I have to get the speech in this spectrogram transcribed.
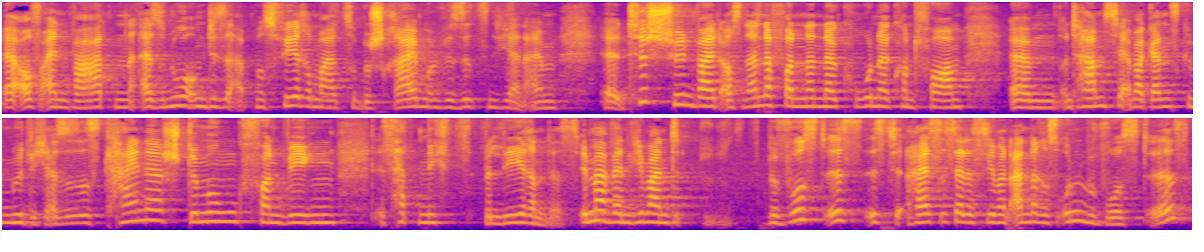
äh, auf einen warten. Also nur um diese Atmosphäre mal zu beschreiben und wir sitzen hier an einem äh, Tisch schön weit auseinander voneinander, Corona konform ähm, und haben es ja aber ganz gemütlich. Also es ist keine Stimmung von wegen, es hat nichts Belehrendes. Immer wenn jemand bewusst ist, ist heißt es ja, dass jemand anderes unbewusst ist.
